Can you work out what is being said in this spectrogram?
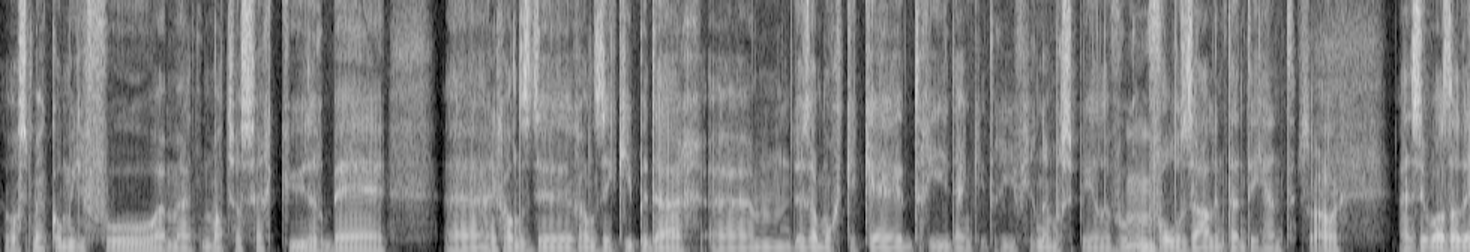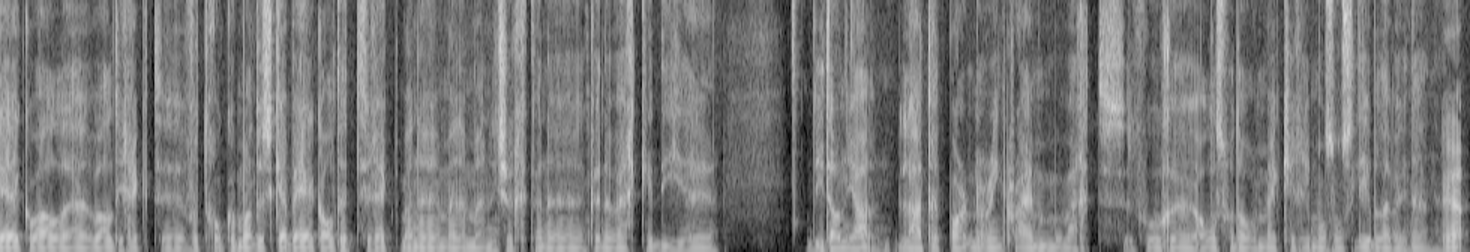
Dat was met Comilfo en met Mathias Sercu erbij. Uh, en gans de, gans de equipe daar. Um, dus dan mocht ik uh, drie, denk ik, drie, vier nummers spelen voor mm -hmm. een volle zaal in Tente Gent. Zalig. En zo was dat eigenlijk wel, uh, wel direct vertrokken. Maar dus ik heb eigenlijk altijd direct met een, met een manager kunnen, kunnen werken die, die dan ja, later partner in crime werd voor alles wat we met Keremos, ons label, hebben gedaan. Ja.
